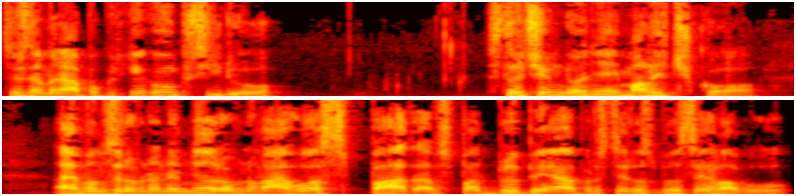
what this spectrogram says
Což znamená, pokud k někomu přijdu, strčím do něj maličko, a on zrovna neměl rovnováhu a spad a spad blbě a prostě rozbil si hlavu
